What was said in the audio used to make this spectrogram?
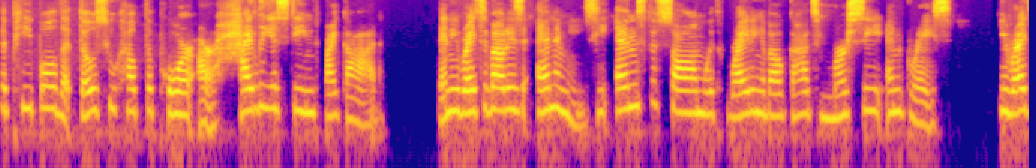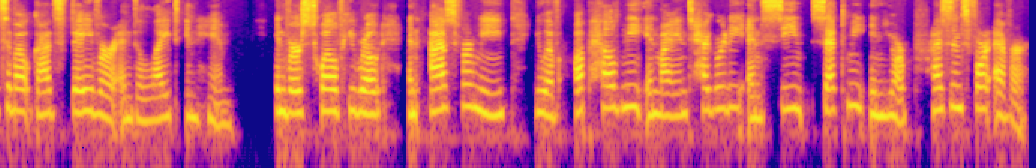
the people that those who help the poor are highly esteemed by God. Then he writes about his enemies. He ends the psalm with writing about God's mercy and grace. He writes about God's favor and delight in him. In verse 12, he wrote, And as for me, you have upheld me in my integrity and set me in your presence forever.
